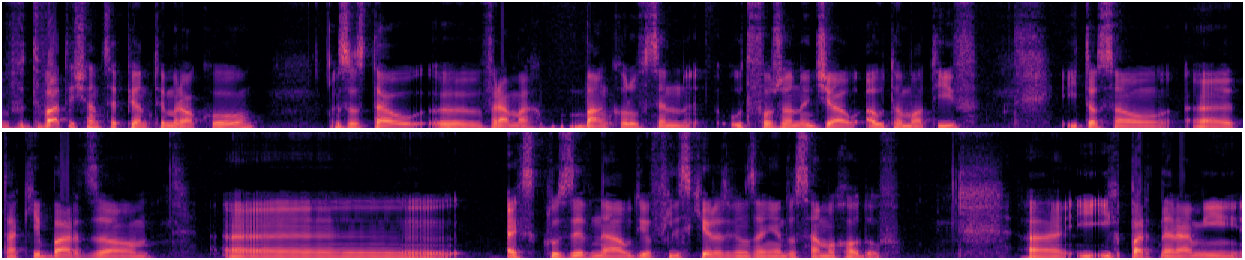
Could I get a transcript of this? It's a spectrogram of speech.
w 2005 roku został w ramach Bank Olufsen utworzony dział Automotive, i to są e, takie bardzo e, ekskluzywne audiofilskie rozwiązania do samochodów. E, I ich partnerami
